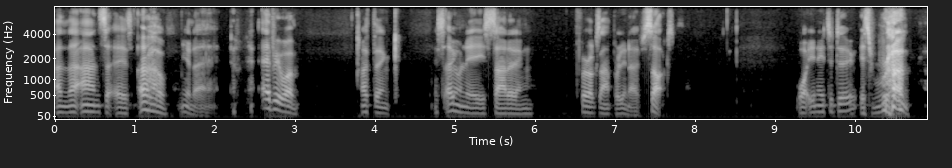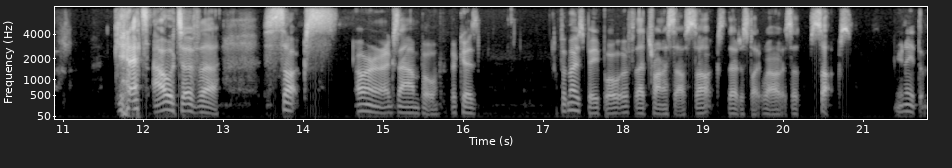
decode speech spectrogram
and their answer is, oh, you know, everyone, I think it's only selling, for example, you know, socks. What you need to do is run. Get out of there. Socks are an example because for most people, if they're trying to sell socks, they're just like, well, it's a socks. You need them.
